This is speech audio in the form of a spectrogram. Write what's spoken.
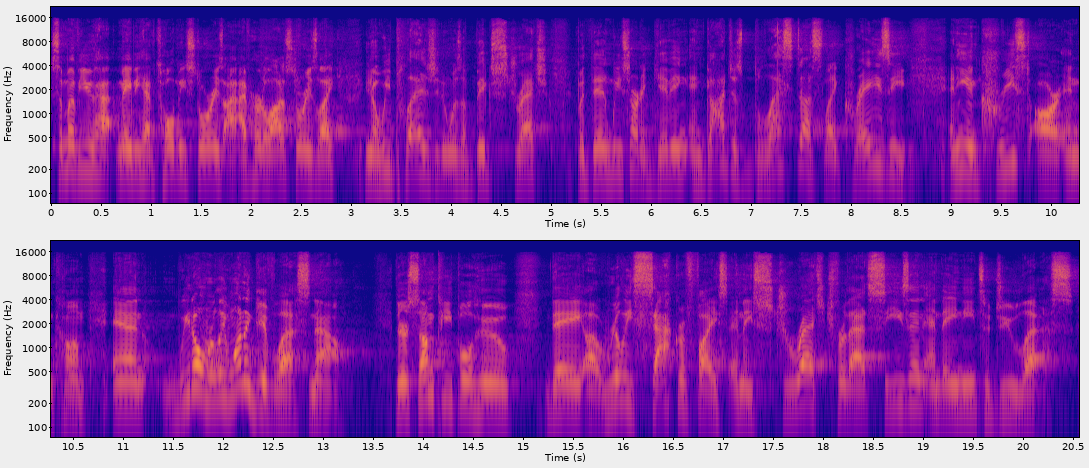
Some of you have, maybe have told me stories. I, have heard a lot of stories like, you know, we pledged and it was a big stretch, but then we started giving and God just blessed us like crazy and He increased our income. And we don't really want to give less now. There's some people who they uh, really sacrificed and they stretched for that season and they need to do less.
